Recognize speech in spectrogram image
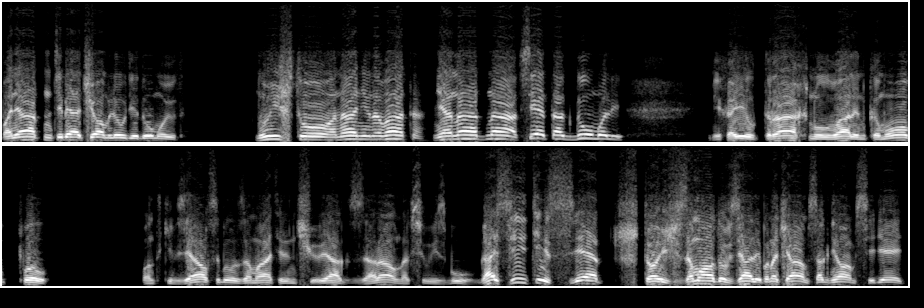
Понятно тебе, о чем люди думают. Ну и что, она не виновата, не она одна, все так думали. Михаил трахнул валенком об пол. Он таки взялся было за материн чувяк, заорал на всю избу. «Гасите свет! Что ж за моду взяли по ночам с огнем сидеть?»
